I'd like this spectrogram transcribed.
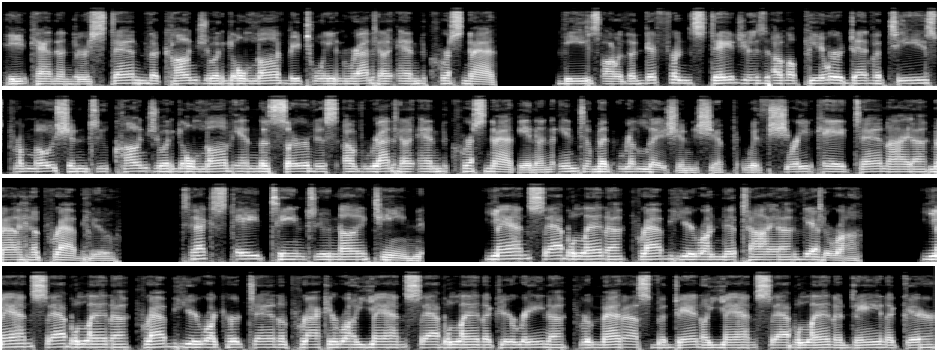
he can understand the conjugal love between Radha and Krishna, these are the different stages of a pure devotee's promotion to conjugal love in the service of Radha and Krishna in an intimate relationship with Sri Caitanya Mahaprabhu. Text 18 to 19. Yan Sabalana Prabhura Nitya Vitara. Yan Sabalana Prabhura Kirtana Prakara Yan Sabalana Kirina Pramanasvadana Yan Sabalana Danakar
